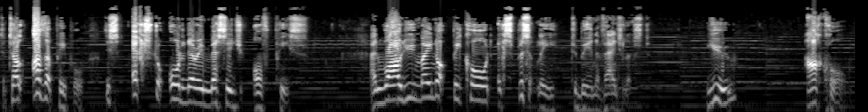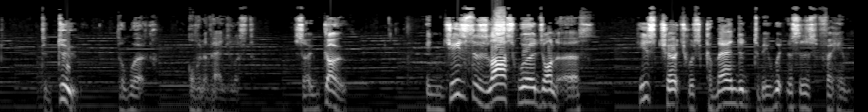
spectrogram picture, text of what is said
to tell other people this extraordinary message of peace. And while you may not be called explicitly to be an evangelist, you are called to do the work of an evangelist. So go. In Jesus' last words on earth, his church was commanded to be witnesses for him.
